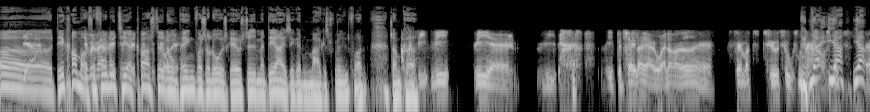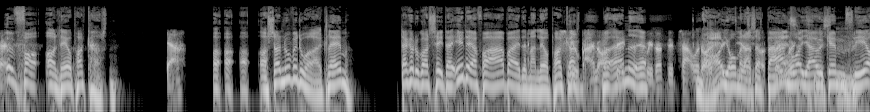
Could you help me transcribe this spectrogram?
Øh, Ja. det kommer Det selvfølgelig til at fedt, koste gjorde nogle det. penge for Zoologisk Haves tid, men det har I sikkert en markedsføringsfond, som kan... Jamen, vi, vi, vi, øh, vi, vi betaler jer jo allerede øh, 25.000 per Ja, ja, ja, øh, for at lave podcasten. ja. Og, og, og, og så nu vil du have reklame. Der kan du godt se, der et er for arbejdet, man laver Det er jo podcast. bare en Noget andet er... Twitter. Det tager jo Nå øjeblik. jo, men er altså bare nu har jeg jo igennem flere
